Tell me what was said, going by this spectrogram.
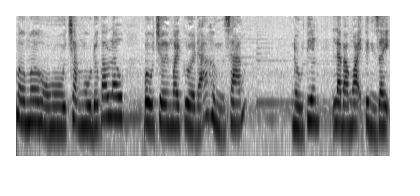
mơ mơ hồ hồ chẳng ngủ được bao lâu, bầu trời ngoài cửa đã hừng sáng. Đầu tiên là bà ngoại tỉnh dậy,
